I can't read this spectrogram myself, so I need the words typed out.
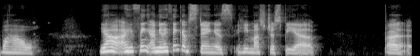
Wow. Yeah, I think I mean I think of Sting as he must just be a a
